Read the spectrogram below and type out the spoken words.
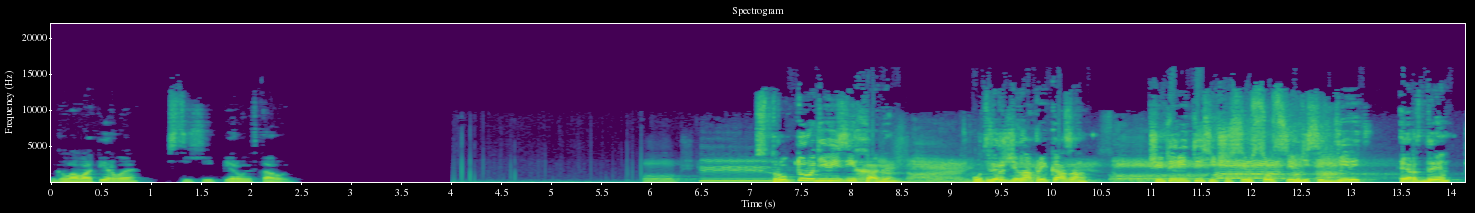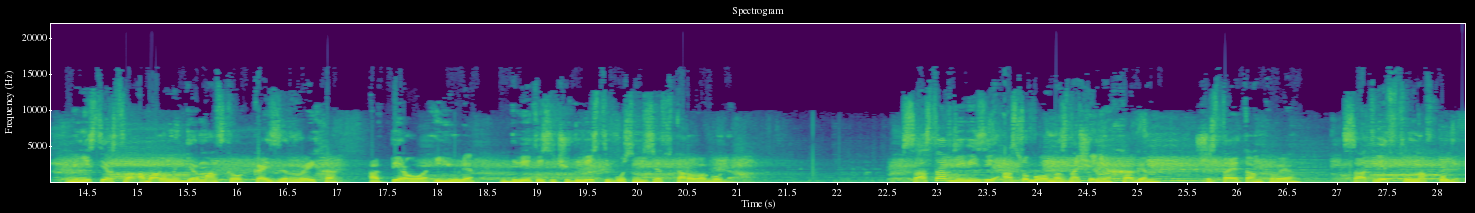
глава 1, стихи 1 и 2. Структура дивизии Хаген утверждена приказом 4779 РД Министерства обороны германского Кайзеррейха от 1 июля 2282 года. В состав дивизии особого назначения Хаген, 6-я танковая, соответственно входит.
